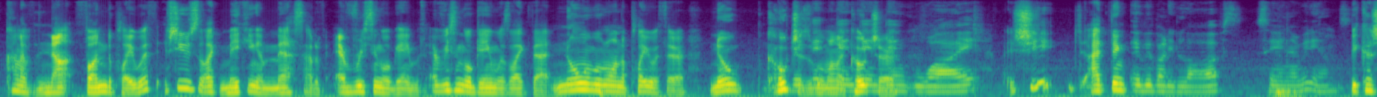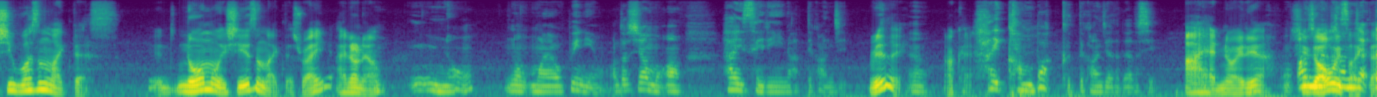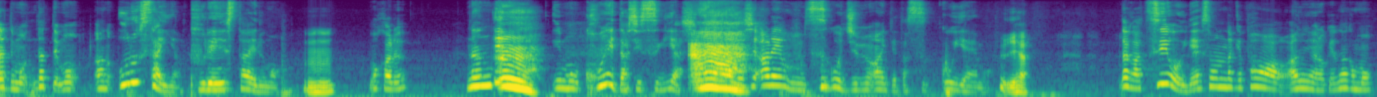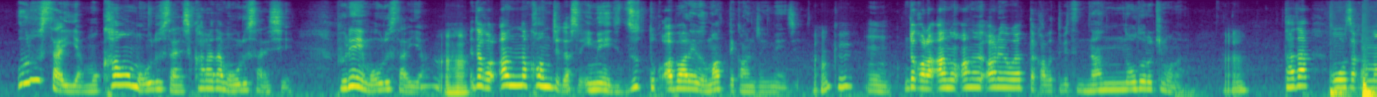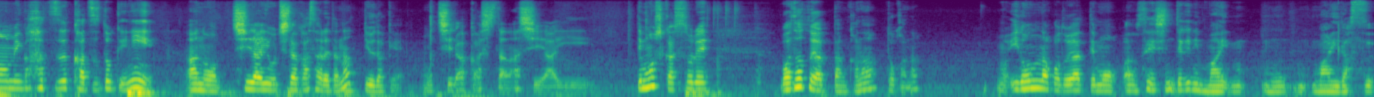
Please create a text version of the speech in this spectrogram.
kind of not fun to play with, if she was like making a mess out of every single game, if every single game was like that, no one would want to play with her. No coaches Then- would want to then- coach then- her. then why She, I think, everybody loves Serena Williams because she wasn't like this. Normally, she isn't like this, right? I don't know. No No my opinion 私はもうあ はいセリーナって感じ Really? うん Okay. はいカムバックって感じだったで私 I had no idea. あん She's な always 感じ like やだっ that. てもうだってもうあのうるさいやんプレイスタイルも Mm-hmm. わかる？なんでもう声出しすぎやし私あれもうすごい自分相手やったらすっごい嫌やもん Yeah. だから強いでそんだけパワーあるんやろうけどなんかもううるさいやんもう顔もうるさいし体もうるさいしプレイもうるさいやん Uh-huh. だからあんな感じだしイメージずっと暴れ馬って感じのイメージ Okay. うんだからあのあのあれをやったからって別に何の驚きもない Uh, ただ大坂なおみが初勝つ時にあの試合を散らかされたなっていうだけもう散らかしたな試合でもしかしてそれわざとやったんかなとかなもういろんなことやってもあの精神的にマイもうマイナス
